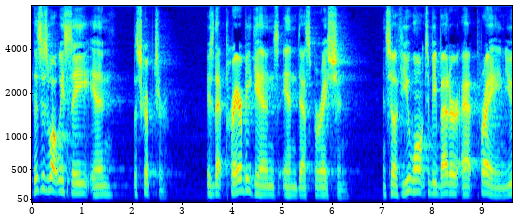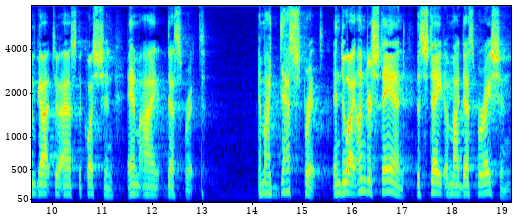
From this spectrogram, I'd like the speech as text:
this is what we see in the scripture is that prayer begins in desperation. And so if you want to be better at praying, you've got to ask the question, am I desperate? Am I desperate? And do I understand the state of my desperation?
